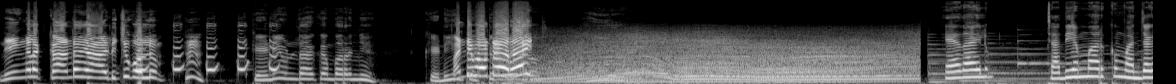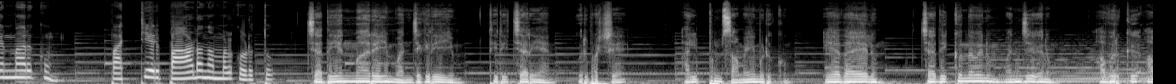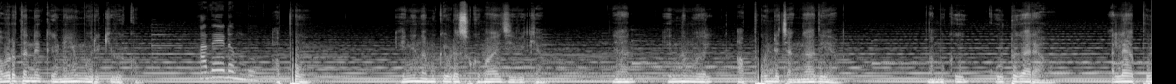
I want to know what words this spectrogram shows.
നിങ്ങളെ കണ്ട ഞാൻ അടിച്ചു കൊല്ലും. കെണി ഉണ്ടാക്കാൻ പറഞ്ഞു കെണി വണ്ടി പോട്ടെ. ഏതായാലും ചതിയന്മാർക്കും വഞ്ചകന്മാർക്കും പറ്റിയൊരു പാഠം നമ്മൾ കൊടുത്തു. ചതിയന്മാരെയും വഞ്ചകരെയും തിരിച്ചറിയാൻ ഒരുപക്ഷെ അല്പം സമയമെടുക്കും. ഏതായാലും ചതിക്കുന്നവനും വഞ്ചകനും അവർക്ക് അവർ തന്നെ കെണിയും ഒരുക്കി വെക്കും. അപ്പോ ഇനി നമുക്കിവിടെ സുഖമായി ജീവിക്കാം. ഞാൻ ഇന്നു മുതൽ അപ്പുവിന്റെ ചങ്ങാതിയാണ്. നമുക്ക് കൂട്ടുകാരാവും. അല്ലേ അപ്പു?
